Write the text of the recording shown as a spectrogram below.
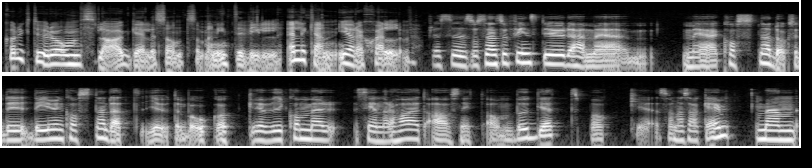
korrektur och omslag eller sånt som man inte vill eller kan göra själv. Precis, och sen så finns det ju det här med med kostnad också. Det, det, är ju en kostnad att ge ut en bok och vi kommer senare ha ett avsnitt om budget och sådana saker. Men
